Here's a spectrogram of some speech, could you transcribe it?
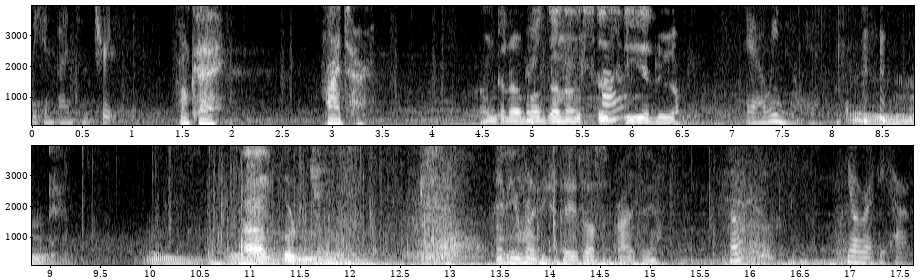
we can find some treats. Okay, my turn. Angrabodanın sesi geliyor. Yeah, we know him. Aa kurt. Hey, Maybe one of these days I'll surprise you. Oh, you already have.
